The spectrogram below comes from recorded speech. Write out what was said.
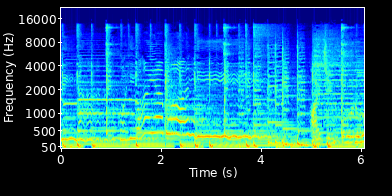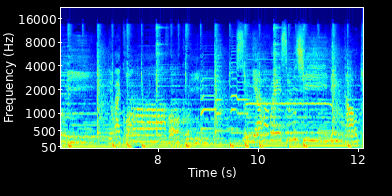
你若欢喜，我也愿意。爱情不如意，就爱看好开。顺也袂顺是顶头起。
